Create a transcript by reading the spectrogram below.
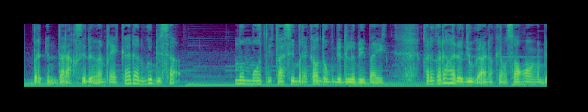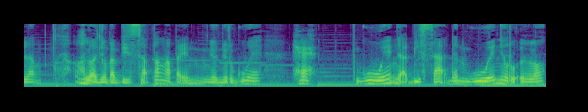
berinteraksi dengan mereka dan gue bisa memotivasi mereka untuk menjadi lebih baik. Kadang-kadang ada juga anak yang songong yang bilang, ah lo aja nggak bisa pak ngapain nyuruh gue. Heh, gue nggak bisa dan gue nyuruh lo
